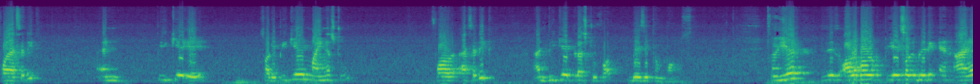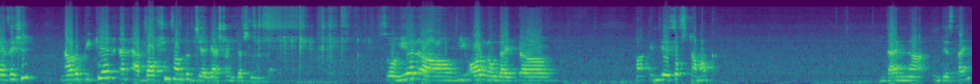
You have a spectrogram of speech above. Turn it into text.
for acidic and pKa sorry pK minus 2 for acidic and pK plus 2 for basic compounds. So here this is all about pH solubility and ionization. Now the pK and absorption from the gastrointestinal tract. So here uh, we all know that uh, uh, in case of stomach then uh, intestine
